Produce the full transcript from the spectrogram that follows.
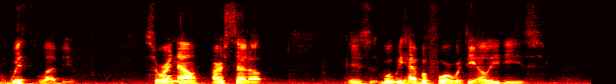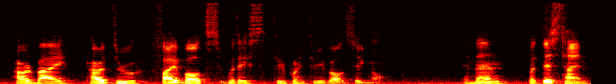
with LabVIEW. So right now, our setup is what we had before with the LEDs, powered by powered through 5 volts with a 3.3 volt signal. And then, but this time,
